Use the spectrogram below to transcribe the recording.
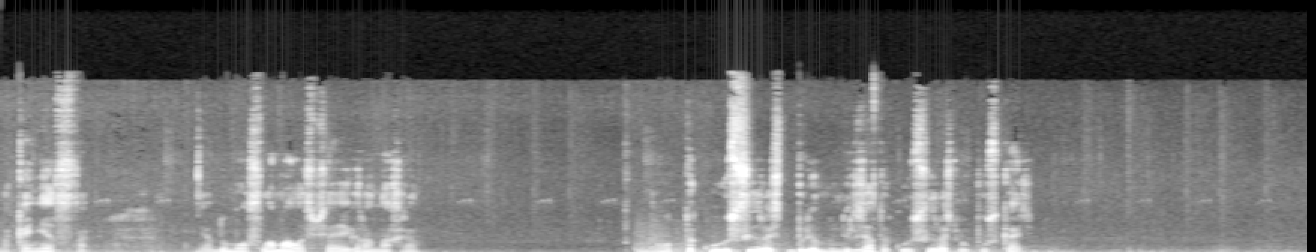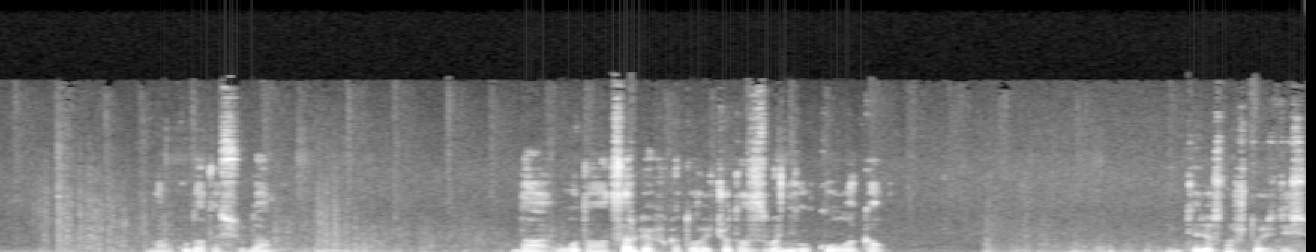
наконец-то. Я думал сломалась вся игра нахрен ну вот такую сырость, блин, ну нельзя такую сырость выпускать. Нам куда-то сюда. Да, вот она церковь, в которой что-то звонил колокол. Интересно, что здесь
